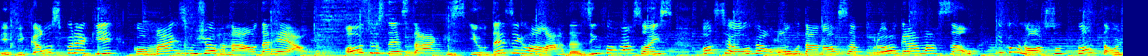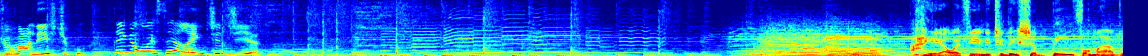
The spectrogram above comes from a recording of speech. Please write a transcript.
e ficamos por aqui com mais um Jornal da Real. Outros destaques e o desenrolar das informações você ouve ao longo da nossa programação e com o nosso plantão jornalístico. Tenha um excelente dia! Real FM te deixa bem informado.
